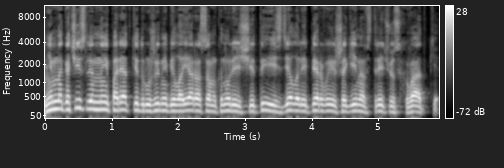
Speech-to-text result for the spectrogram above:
Немногочисленные порядки дружины Белояра сомкнули щиты и сделали первые шаги навстречу схватке.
